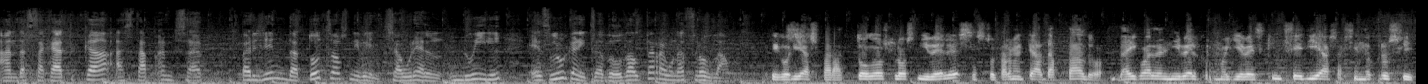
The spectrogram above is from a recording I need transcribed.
han destacat que està pensat per gent de tots els nivells. Aurel Nuil és l'organitzador del Tarragona Throwdown categorías para todos los niveles, es totalmente adaptado. Da igual el nivel como lleves 15 días haciendo CrossFit,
